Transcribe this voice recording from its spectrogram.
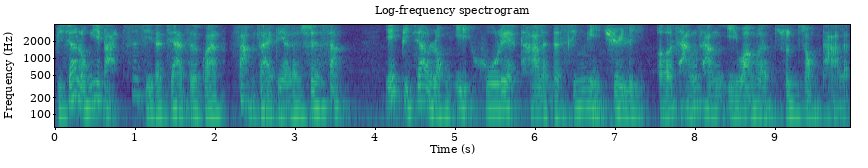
比较容易把自己的价值观放在别人身上，也比较容易忽略他人的心理距离，而常常遗忘了尊重他人。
